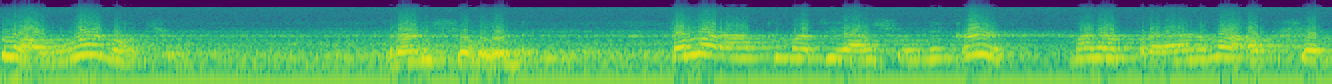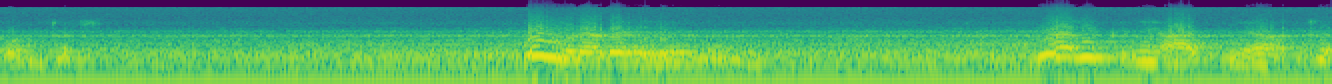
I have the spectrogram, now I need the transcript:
હું આવવાનો છું. રડશો નહીં તમારા આંખમાંથી આંસુ નીકળે, મારા પ્રાણમાં અપશકુન થશે. કોઈ રડે માલિકની આજ્ઞા છે,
